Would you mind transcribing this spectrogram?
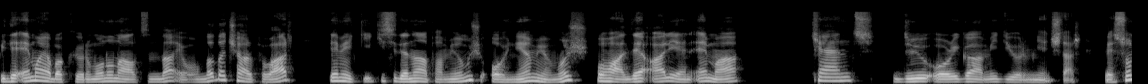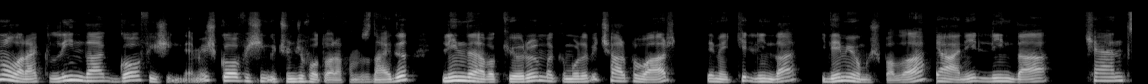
Bir de Emma'ya bakıyorum onun altında. E onda da çarpı var. Demek ki ikisi de ne yapamıyormuş? Oynayamıyormuş. O halde Ali and Emma can't do origami diyorum gençler. Ve son olarak Linda go fishing demiş. Go fishing üçüncü fotoğrafımızdaydı. Linda'ya bakıyorum. Bakın burada bir çarpı var. Demek ki Linda gidemiyormuş balığa. Yani Linda can't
